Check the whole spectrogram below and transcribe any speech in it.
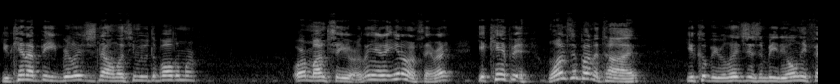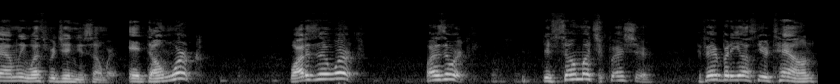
You cannot be religious now unless you move to Baltimore or Monsey or you know what I'm saying, right? You can't be. Once upon a time, you could be religious and be the only family in West Virginia somewhere. It don't work. Why doesn't it work? Why doesn't it work? There's so much pressure. If everybody else in your town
